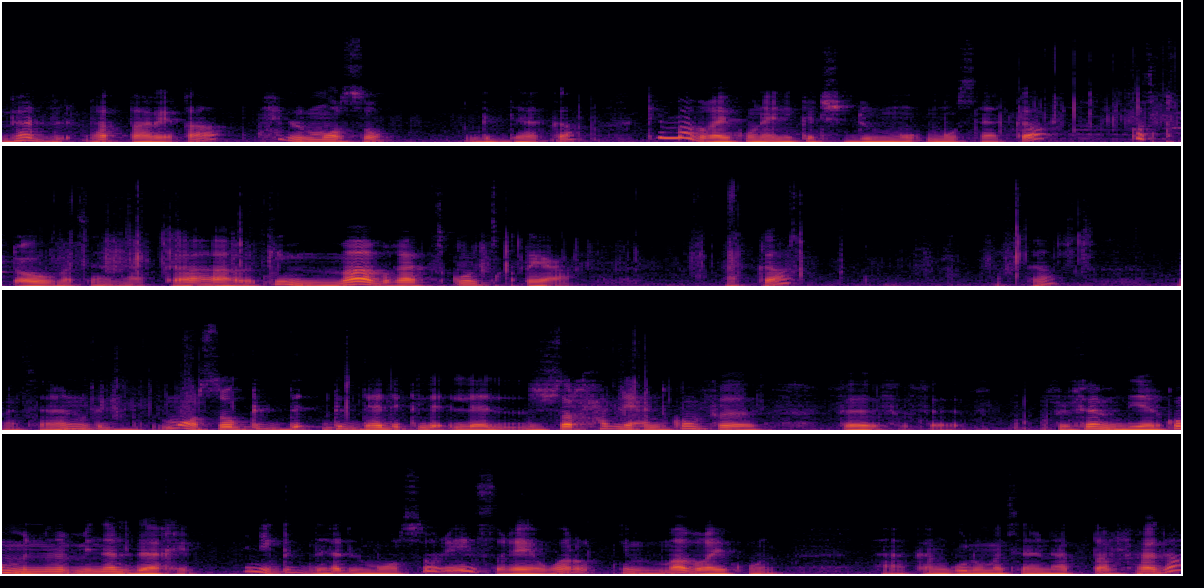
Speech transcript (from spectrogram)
بهاد الطريقة واحد المورسو قد هكا كيما بغا يكون يعني كتشدو الموس هكا كتقطعوه مثلا هكا كيما بغات تكون تقطيعة. هكا هكا مثلا قد مورسو قد قد هذيك الجرحه اللي عندكم في في في, في الفم ديالكم من من الداخل. يعني قد هذا المورسو غير صغيور كيما بغا يكون. هكا نقولوا مثلا هذا الطرف هذا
